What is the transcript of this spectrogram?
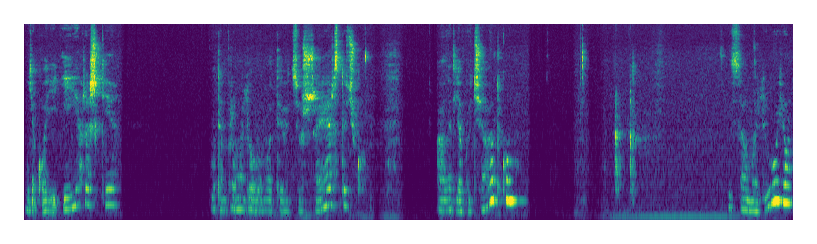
м'якої іграшки. Будемо промальовувати оцю шерсточку. Але для початку замалюю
